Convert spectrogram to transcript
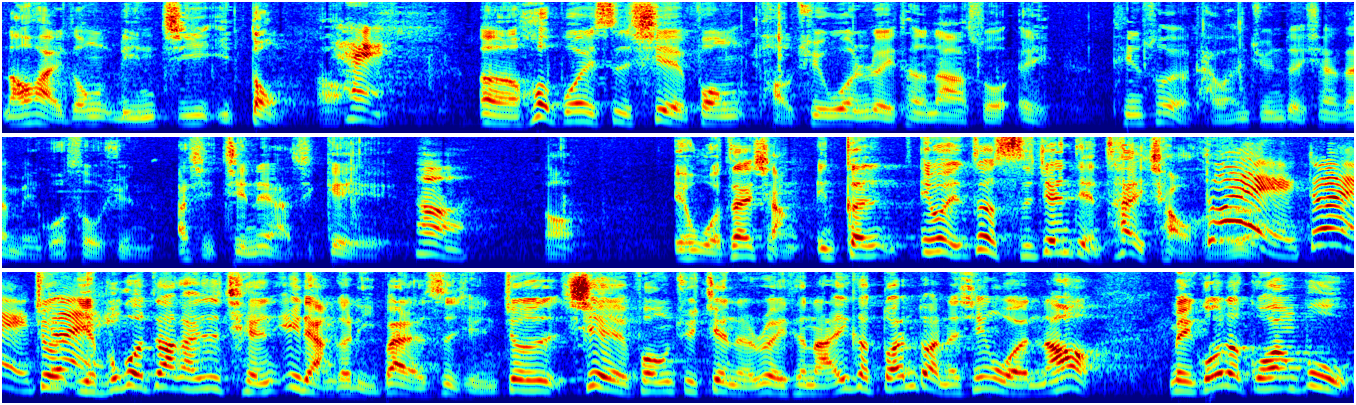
脑海中灵机一动啊，嘿，呃，会不会是谢峰跑去问瑞特纳说，哎、听说有台湾军队现在在美国受训，而且今天还是 gay。哎，我在想，跟因为这时间点太巧合了，对对，就也不过大概是前一两个礼拜的事情，就是谢峰去见了瑞特纳，一个短短的新闻，然后美国的国防部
